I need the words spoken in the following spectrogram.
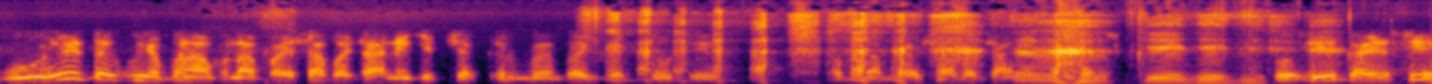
बूढ़े तक भी अपना अपना पैसा बचाने के चक्कर में बच्चों से। अपना पैसा बचाने की जी जी जी। तो एक ऐसे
